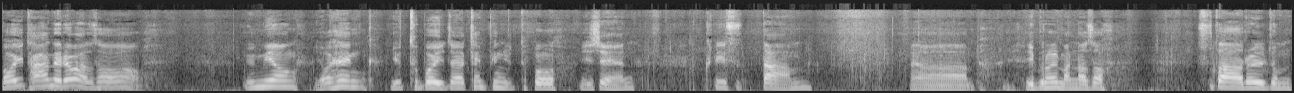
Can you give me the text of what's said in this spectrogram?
거의 다 내려와서 유명 여행 유튜버이자 캠핑 유튜버이신 크리스땀 어, 이분을 만나서 수다를 좀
